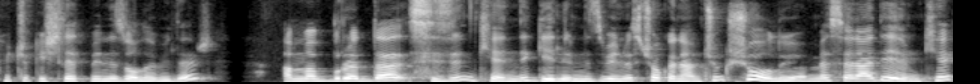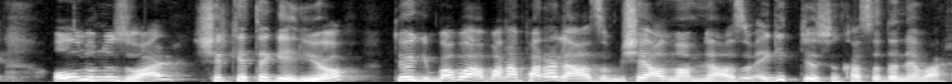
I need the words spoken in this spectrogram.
küçük işletmeniz olabilir. Ama burada sizin kendi geliriniz bilmeniz çok önemli. Çünkü şu oluyor. Mesela diyelim ki oğlunuz var, şirkete geliyor. Diyor ki baba bana para lazım, bir şey almam lazım. E git diyorsun kasada ne var?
